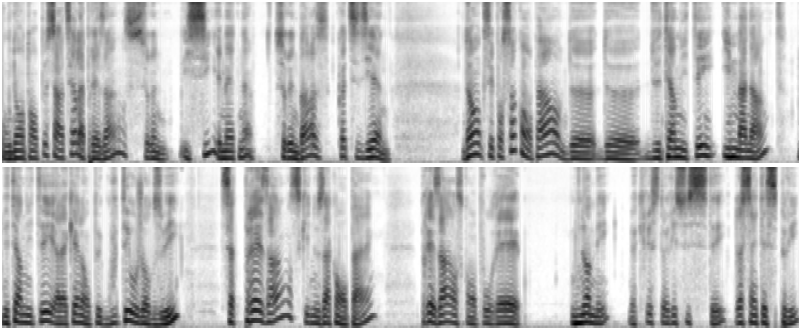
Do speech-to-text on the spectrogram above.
ou dont on peut sentir la présence sur une, ici et maintenant, sur une base quotidienne. Donc, c'est pour ça qu'on parle d'éternité de, immanente, l'éternité à laquelle on peut goûter aujourd'hui, cette présence qui nous accompagne, présence qu'on pourrait nommer le Christ ressuscité, le Saint-Esprit,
